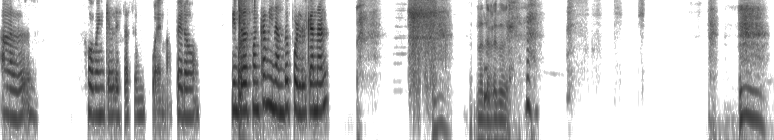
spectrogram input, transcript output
al joven que les hace un poema. Pero mientras van caminando por el canal, No te preocupes.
